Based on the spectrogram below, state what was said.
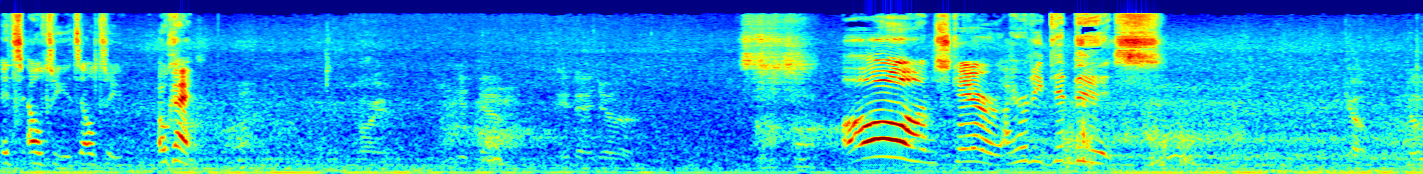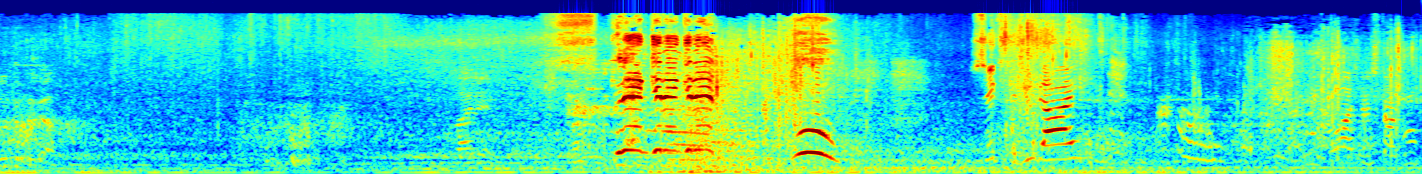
It's LT. It's LT. Okay. Oh, I'm scared. I already did this. Go. Go, go, go, go. Get in, get in, get in! Woo! Six, did you die? Watch, I start moving.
